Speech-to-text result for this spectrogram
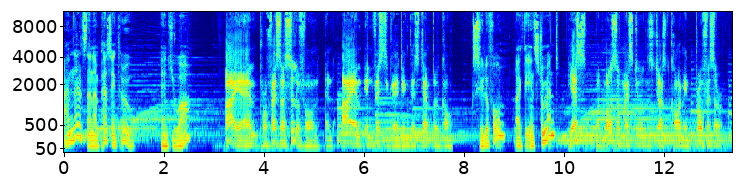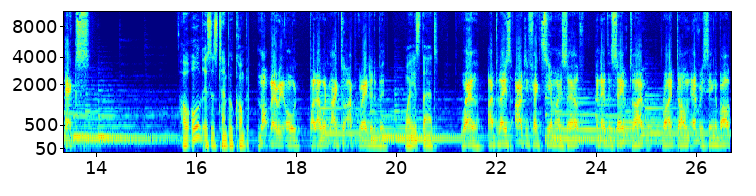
I'm Nelson and I'm passing through. And you are? I am Professor Xylophone, and I am investigating this temple comp. Xylophone? Like the instrument? Yes, but most of my students just call me Professor X. How old is this temple complex? Not very old, but I would like to upgrade it a bit. Why is that? Well, I place artifacts here myself, and at the same time, write down everything about.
